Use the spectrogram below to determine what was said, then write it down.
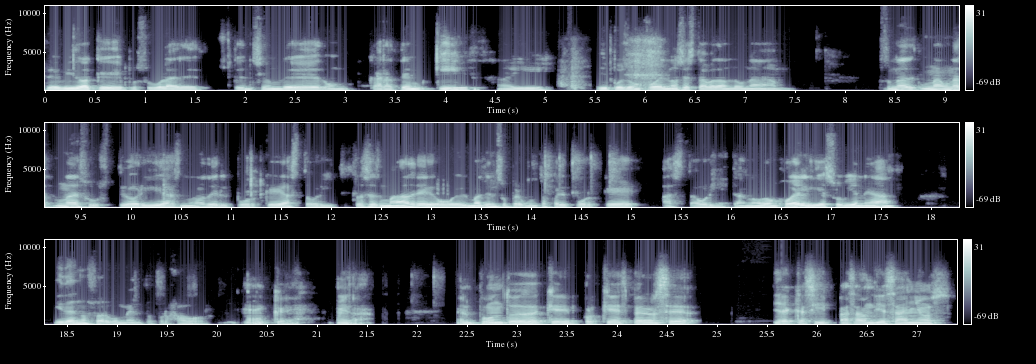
debido a que pues hubo la detención de don Karatem Kid ahí y pues don Joel nos estaba dando una, pues, una, una, una, de sus teorías, ¿no? Del por qué hasta ahorita. Entonces, madre, o el, más bien su pregunta fue el por qué hasta ahorita, ¿no, don Joel? Y eso viene a y denos su argumento, por favor. Ok, mira, el punto es de que, ¿por qué esperarse? Ya casi pasaron 10 años,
